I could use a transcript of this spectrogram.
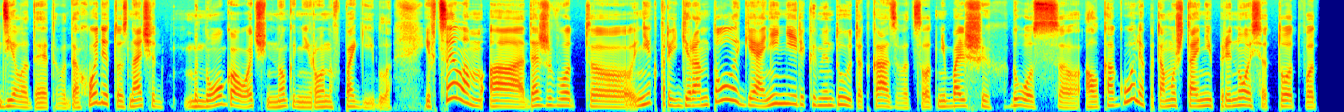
дело до этого доходит, то значит много, очень много нейронов погибло. И в целом а, даже вот э, некоторые геронтологи, они не рекомендуют отказываться от небольших доз э, алкоголя, потому что они приносят тот вот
